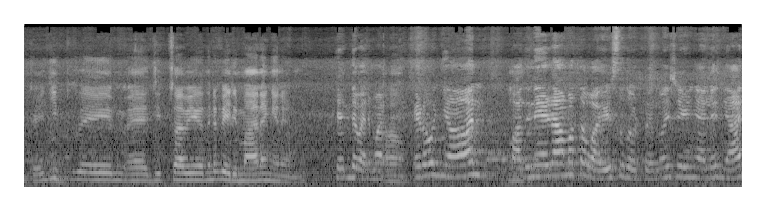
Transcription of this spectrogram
ഓക്കെ ജിപ്സാവികത്തിന്റെ വരുമാനം എങ്ങനെയാണ്? എന്റെ വരുമാനം. എടോ ഞാൻ പതിനേഴാമത്തെ വയസ്സ് തൊട്ട് എന്ന് വെച്ച് കഴിഞ്ഞാൽ ഞാൻ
